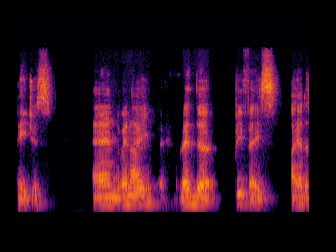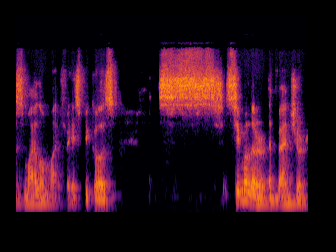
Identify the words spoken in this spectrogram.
pages and when I read the preface, I had a smile on my face because similar adventure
